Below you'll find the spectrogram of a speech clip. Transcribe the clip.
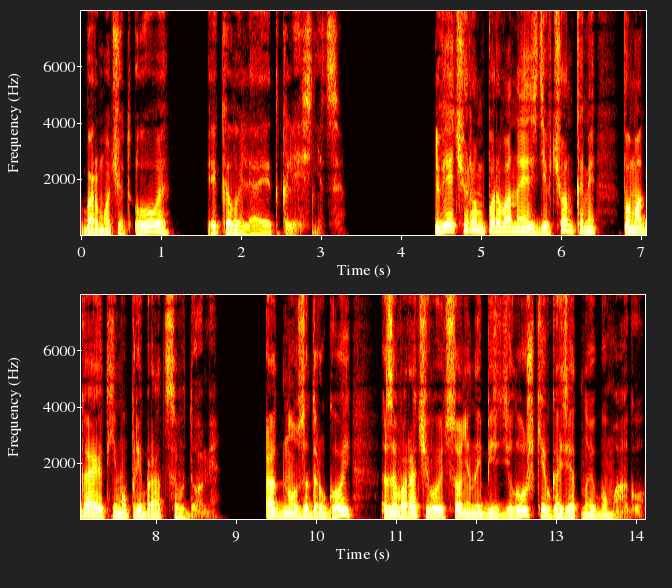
бормочет Уве и ковыляет к лестнице. Вечером Парване с девчонками помогают ему прибраться в доме. Одну за другой заворачивают Сонины безделушки в газетную бумагу.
